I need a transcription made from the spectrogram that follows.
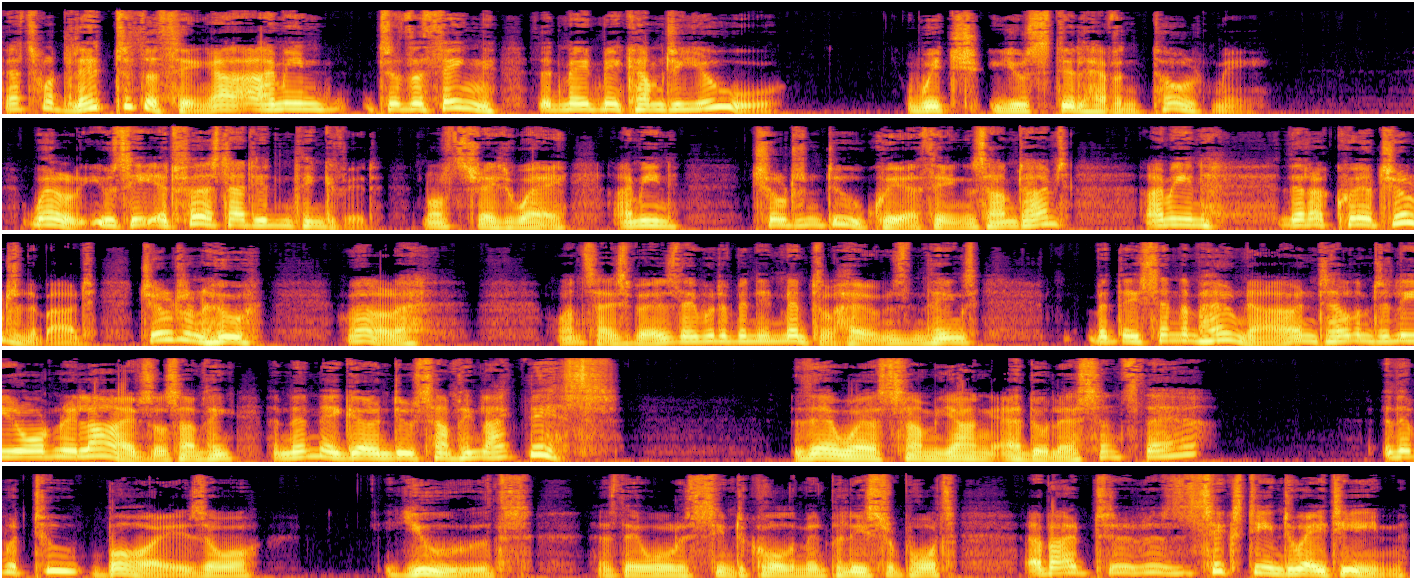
that's what led to the thing. I, I mean, to the thing that made me come to you. Which you still haven't told me. Well, you see, at first I didn't think of it, not straight away. I mean, children do queer things sometimes. I mean, there are queer children about. Children who, well, uh, once I suppose they would have been in mental homes and things, but they send them home now and tell them to lead ordinary lives or something, and then they go and do something like this. There were some young adolescents there? There were two boys, or youths, as they always seem to call them in police reports, about uh, sixteen to eighteen.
